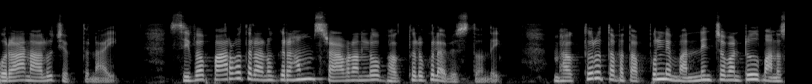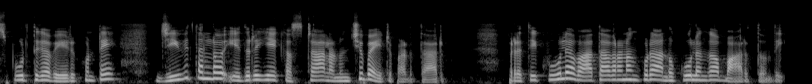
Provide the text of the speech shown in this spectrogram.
పురాణాలు చెప్తున్నాయి. శివపార్వతుల అనుగ్రహం శ్రావణంలో భక్తులకు లభిస్తుంది. భక్తులు తమ తప్పుల్ని మన్నించమంటూ మనస్ఫూర్తిగా వేడుకుంటే జీవితంలో ఎదురయ్యే కష్టాల నుంచి బయటపడతారు. ప్రతికూల వాతావరణం కూడా అనుకూలంగా మారుతుంది.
